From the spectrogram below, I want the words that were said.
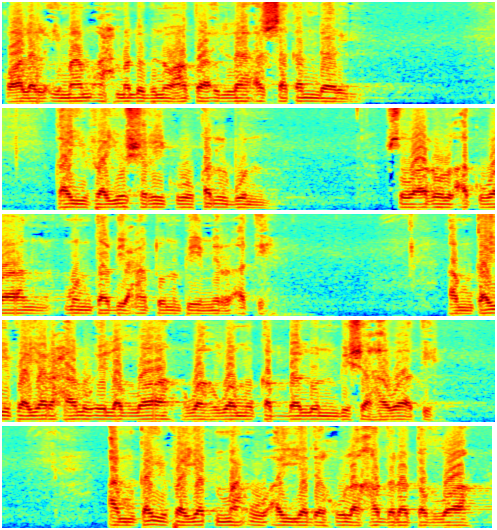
Qala al-Imam Ahmad bin Athaillah As-Sakandari kaifa yushriku qalbun? Suwarul akwan muntabi'atun fi mir'atih. Am kaifa yarhalu ila Allah wa huwa muqabbalun bi syahawatih? Am kaifa yatma'u ay yadkhula hadrat Allah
